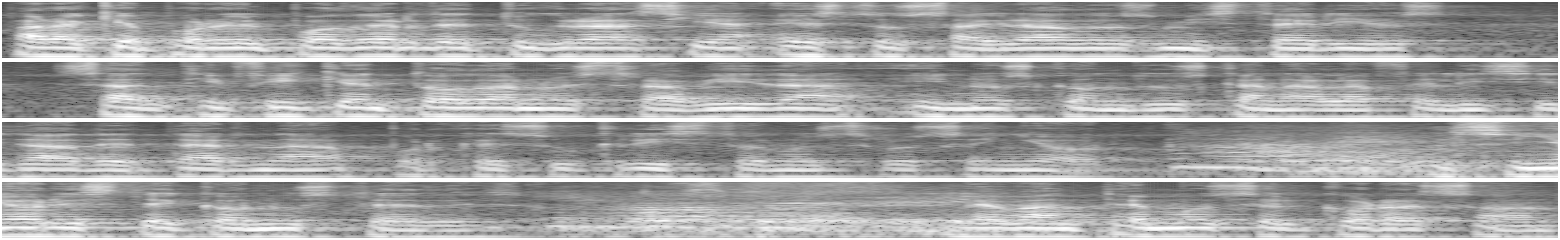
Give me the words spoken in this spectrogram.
para que por el poder de tu gracia estos sagrados misterios santifiquen toda nuestra vida y nos conduzcan a la felicidad eterna por Jesucristo nuestro Señor. El Señor esté con ustedes. Levantemos el corazón.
